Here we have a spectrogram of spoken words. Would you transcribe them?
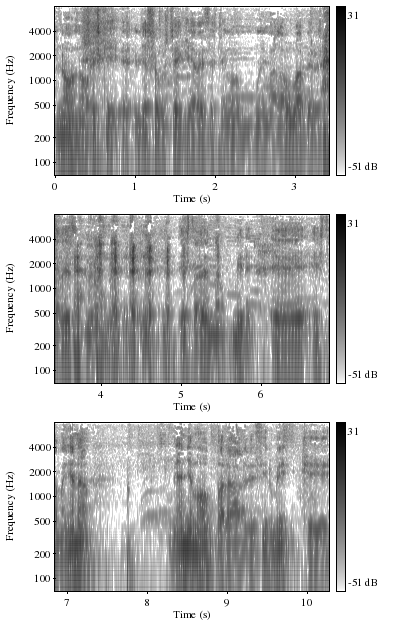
No, no, es que eh, ya sabe usted que a veces tengo muy mala uva, pero esta vez no. esta vez no. Mire, eh, esta mañana me han llamado para decirme que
